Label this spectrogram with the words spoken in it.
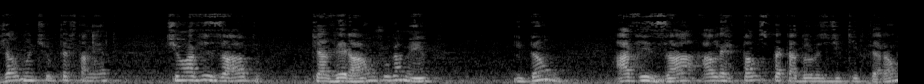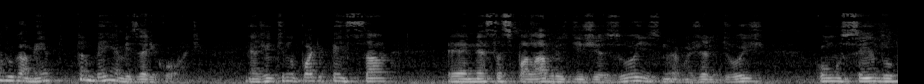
já no Antigo Testamento tinham avisado que haverá um julgamento. Então, avisar, alertar os pecadores de que terá um julgamento também é misericórdia. Né? A gente não pode pensar é, nessas palavras de Jesus no Evangelho de hoje como sendo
